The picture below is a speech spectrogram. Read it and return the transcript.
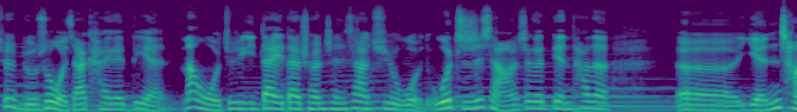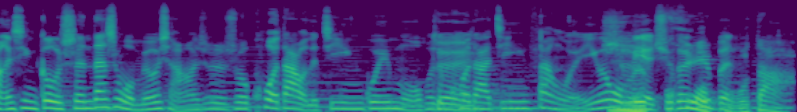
就是比如说我家开个店，那我就是一代一代传承下去，我我只是想要这个店它的。呃，延长性够深，但是我没有想要，就是说扩大我的经营规模或者扩大经营范围，因为我们也去跟日本不大，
